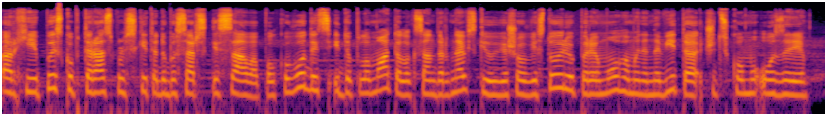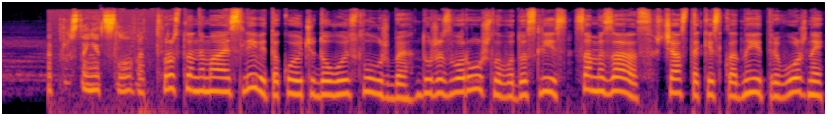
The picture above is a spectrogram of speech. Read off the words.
архієпископ Тераспольський та Добосарський Сава. Полководець і дипломат Олександр Невський увійшов в історію перемогами на Наві та Чудському озері. Просто нет слова. Просто немає слів і такої чудової служби. Дуже зворушливо до сліз. Саме зараз, в час такий складний і тривожний,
